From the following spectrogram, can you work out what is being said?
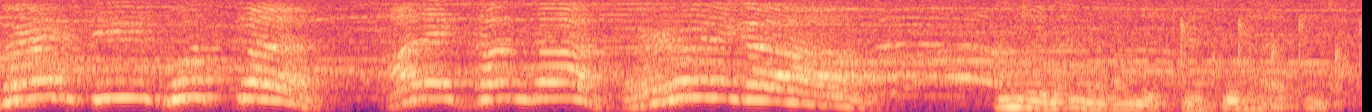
Martin Putze, Alexander Rödiger. André Lange war nicht mehr zu halten.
